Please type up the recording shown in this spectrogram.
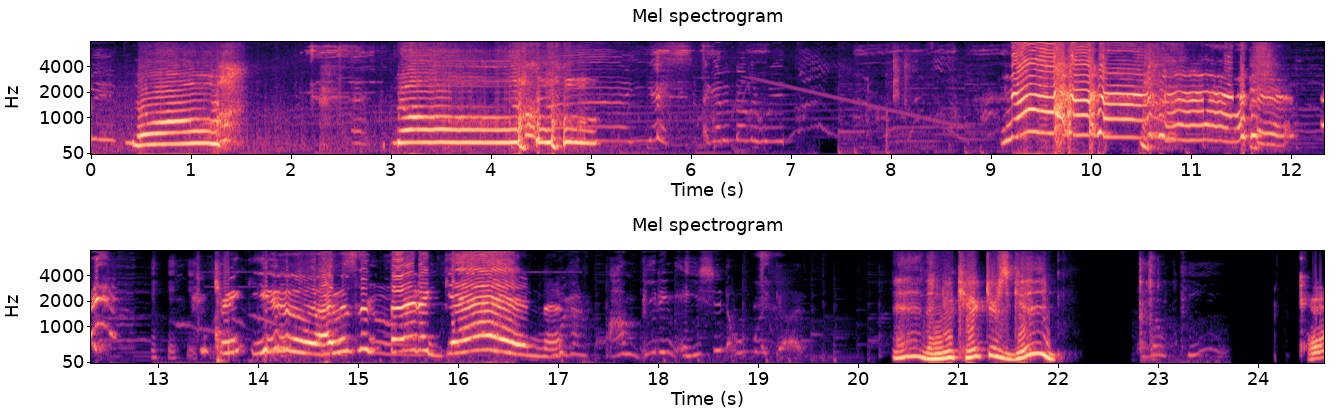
it. No! No! Yes, I got another win. No! Frick you! I was the third again! Oh my god, I'm beating Asian. Oh my god. Yeah, the new character's good. Okay.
